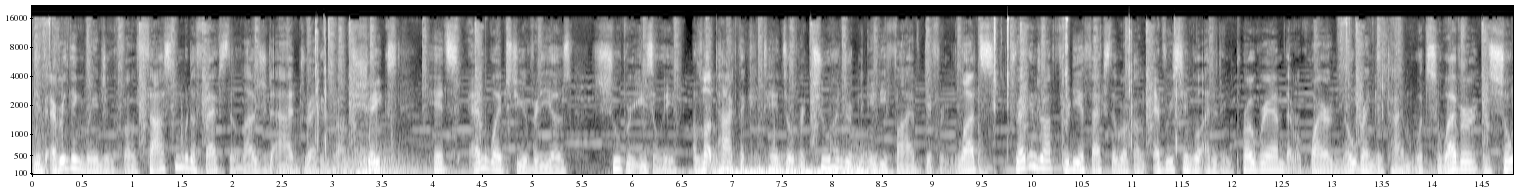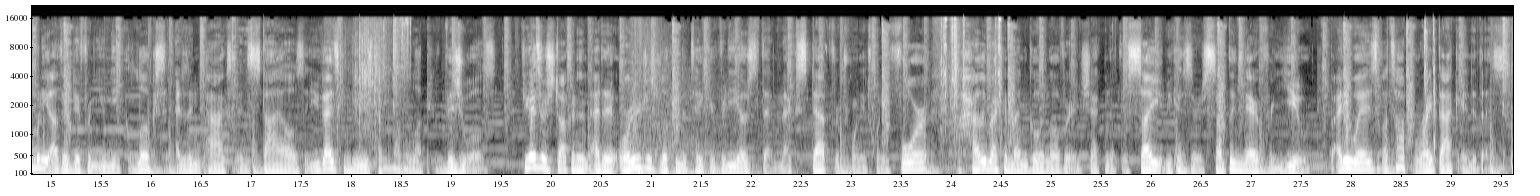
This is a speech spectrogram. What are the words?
We have everything ranging from fast input effects that allows you to add drag and drop shakes, hits, and wipes to your videos super easily, a LUT pack that contains over 285 different LUTs, drag and drop 3D effects that work on every single editing program that require no render time whatsoever, and so many other different unique looks, editing packs, and styles that you guys can use to level up your visuals. If you guys are stuck in an edit or you're just looking to take your videos to that next step for 2024, I highly recommend going over and checking out the site because there's something there for you. But anyways, let's hop right back into this.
